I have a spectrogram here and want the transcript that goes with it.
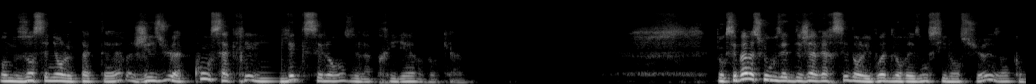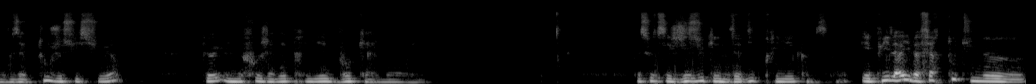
en nous enseignant le Pater, Jésus a consacré l'excellence de la prière vocale. Donc, ce n'est pas parce que vous êtes déjà versé dans les voies de l'oraison silencieuse, hein, comme vous êtes tous, je suis sûr, qu'il ne faut jamais prier vocalement. Parce que c'est Jésus qui nous a dit de prier comme ça. Et puis là, il va faire toute une.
